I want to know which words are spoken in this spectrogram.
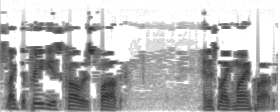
it's like the previous caller's father. And it's like my father.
